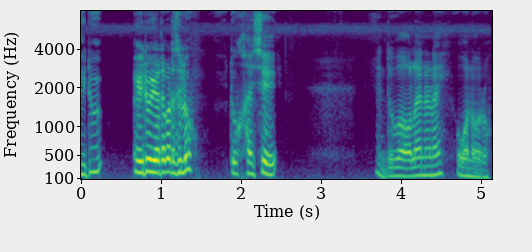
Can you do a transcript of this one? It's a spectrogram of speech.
এইটো এইটো ইয়াতে পাতিছিলোঁ, এইটো খাইছে। কিন্তু বা ওলাই নে নাই ক'ব নোৱাৰোঁ।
